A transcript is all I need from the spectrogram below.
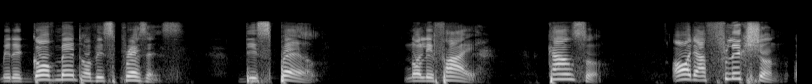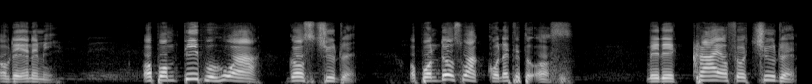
may the government of His presence dispel, nullify, cancel all the affliction of the enemy upon people who are God's children, upon those who are connected to us. May the cry of your children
